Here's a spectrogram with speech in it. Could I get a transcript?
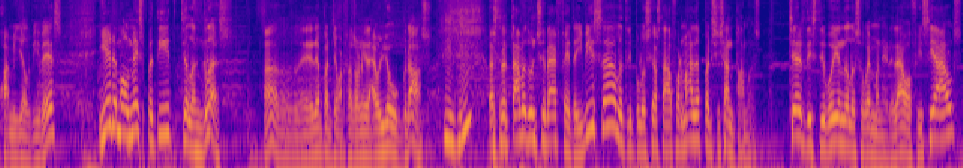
Juan Miguel Vives, i era molt més petit que l'anglès. Ah, era, per llavors fas una idea, un lleu gros. Es tractava d'un xavet fet a Eivissa, la tripulació estava formada per 60 homes, que es distribuïen de la següent manera. 10 oficials,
